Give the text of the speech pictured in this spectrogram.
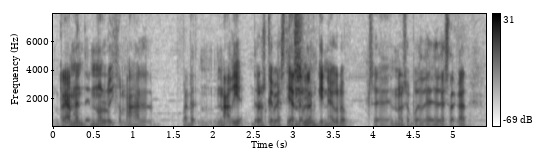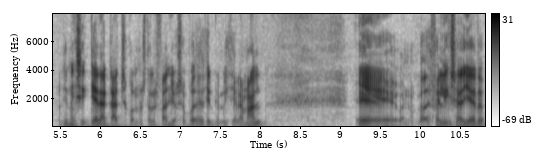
realmente no lo hizo mal para nadie de los que vestían de Sí. blanco y negro. Se- no se puede destacar, porque ni siquiera Cacho con los tres fallos se puede decir que lo hiciera mal. Eh, bueno, lo de Félix ayer,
